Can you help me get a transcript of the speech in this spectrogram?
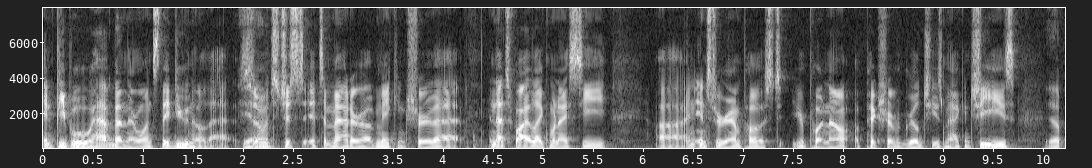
and people who have been there once, they do know that. So it's just it's a matter of making sure that, and that's why like when I see. Uh, an Instagram post, you're putting out a picture of a grilled cheese mac and cheese, Yep.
